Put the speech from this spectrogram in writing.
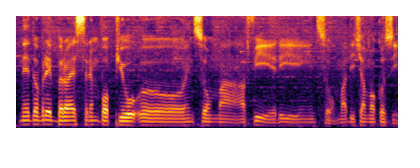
ne dovrebbero essere un po' più eh, insomma fieri insomma diciamo così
